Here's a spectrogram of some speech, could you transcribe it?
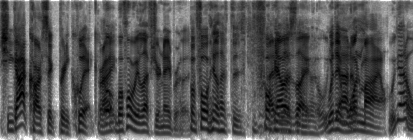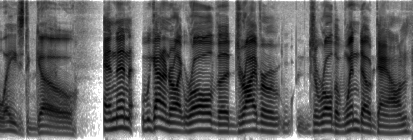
she got car sick pretty quick, Well, right? before we left your neighborhood, before we left the before And I was like, within gotta- one mile, we got a ways to go. and then we got into like roll the driver to roll the window down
